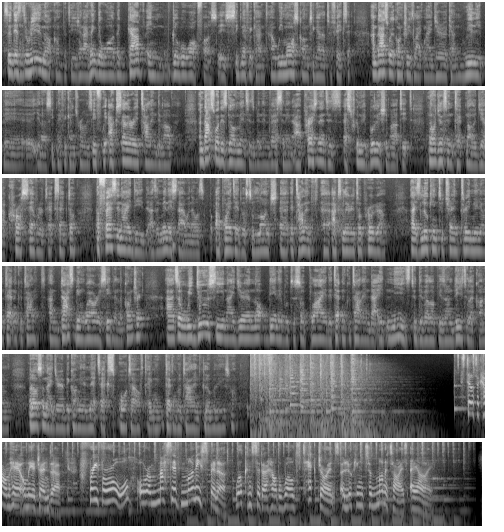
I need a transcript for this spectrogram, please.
so there's really no competition. I think the world, the gap in global workforce is significant, and we must come together to fix it. And that's where countries like Nigeria can really play, uh, you know, significant roles if we accelerate talent development. And that's what this government has been investing in. Our president is extremely bullish about it, not just in technology, across several tech sector. The first thing I did as a minister when I was appointed was to launch uh, a talent uh, accelerator program that is looking to train 3 million technical talent. And that's been well received in the country. And so we do see Nigeria not being able to supply the technical talent that it needs to develop its own digital economy, but also Nigeria becoming a net exporter of techni- technical talent globally as well. Still to come here on the agenda. Free for all or a massive money spinner? We'll consider how the world's tech giants are looking to monetize AI.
